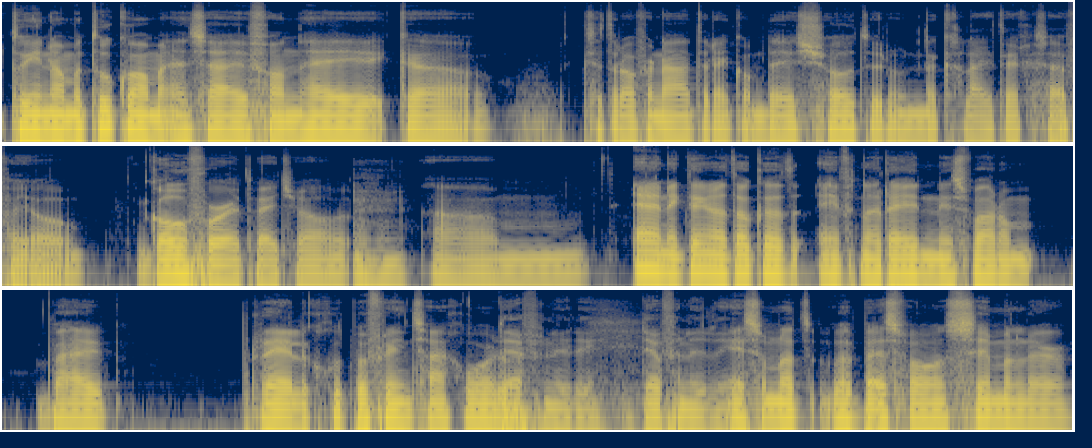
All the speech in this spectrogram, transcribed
toen je naar me toe kwam en zei van... hey, ik, eh, ik zit erover na te denken om deze show te doen. Dat ik gelijk tegen zei van, yo, go for it, weet je wel. Mhm. Ehm, en ik denk dat ook dat een van de redenen is waarom wij redelijk goed bevriend zijn geworden. Definitely, definitely. is omdat we best wel een similar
